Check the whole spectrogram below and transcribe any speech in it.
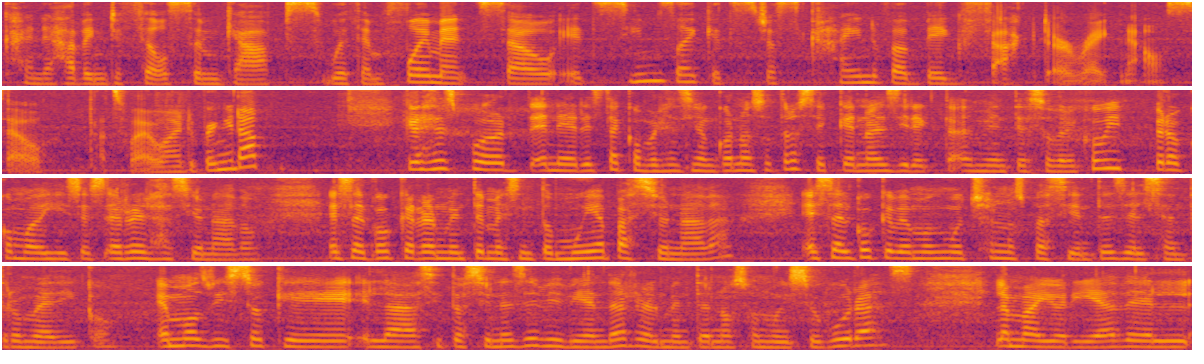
kind of having to fill some gaps with employment. So it seems like it's just kind of a big factor right now. So that's why I wanted to bring it up. Gracias por tener esta conversación con nosotros. Sé que no es directamente sobre COVID, pero como dijiste, es relacionado. Es algo que realmente me siento muy apasionada. Es algo que vemos mucho en los pacientes del centro médico. Hemos visto que las situaciones de vivienda realmente no son muy seguras. La mayoría de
